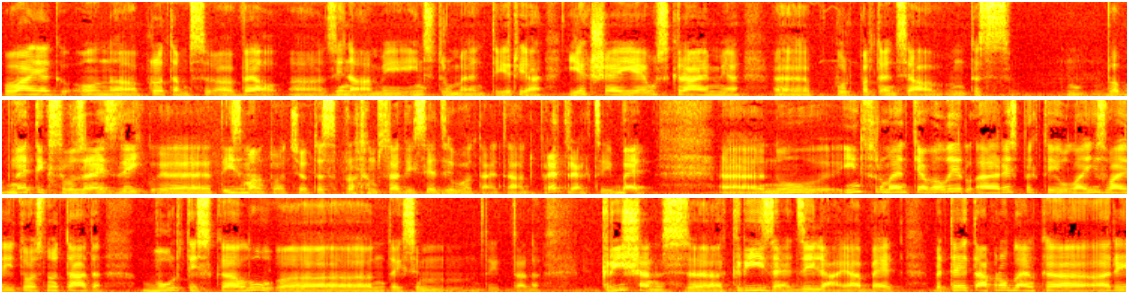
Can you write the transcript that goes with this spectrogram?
vajag. Un, protams, vēl zināmi instrumenti ir, jā, iekšējie uzkrājumi, eh, kur potenciāli tas netiks uzreiz e, izmantots, jo tas, protams, radīs iedzīvotāju tādu pretreakciju. Bet e, nu, instrumenti jau ir, e, respektīvi, lai izvairītos no tāda burtiska nu, teiksim, te- tāda krišanas e, krīzē dziļā. Ja, bet, bet te ir tā problēma, ka arī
